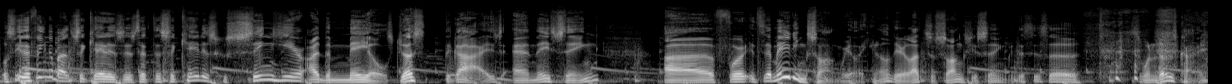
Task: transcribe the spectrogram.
Well, see, the thing about cicadas is that the cicadas who sing here are the males, just the guys, and they sing uh, for it's a mating song, really. You know, there are lots of songs you sing, but this is a it's one of those kind.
